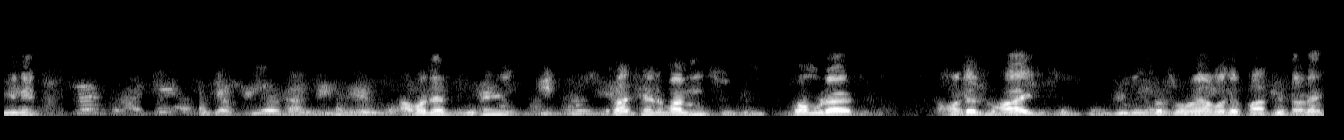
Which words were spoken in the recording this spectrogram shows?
মিনিট আমাদের কাছের মানুষ, সম্রাট, আমাদের ভাই, বিভিন্ন সময় আমাদের পাশে দাঁড়ায়।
